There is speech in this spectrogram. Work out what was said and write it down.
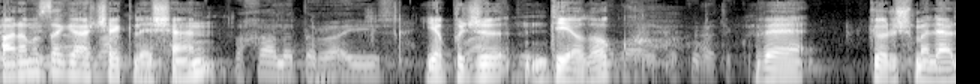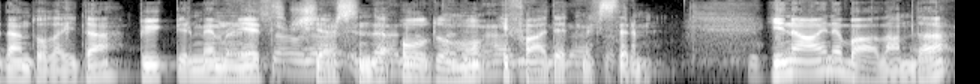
Aramızda gerçekleşen yapıcı diyalog ve görüşmelerden dolayı da büyük bir memnuniyet içerisinde olduğumu ifade etmek isterim. Yine aynı bağlamda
